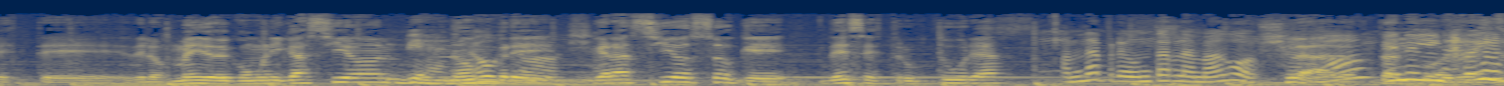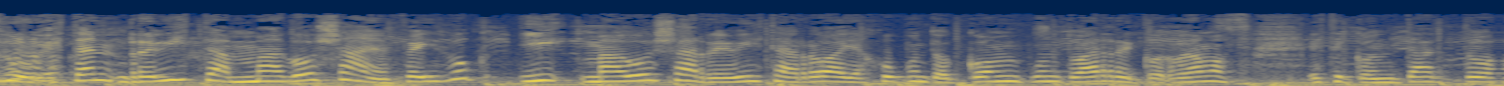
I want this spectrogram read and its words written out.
este, de los medios de comunicación, Bien, un nombre gracioso que desestructura. Anda a preguntarle a Magoya, Claro, ¿no? En el cual. Facebook está en revista Magoya en Facebook y Magoya revista arroba yahoo.com.ar. Recordamos este contacto.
